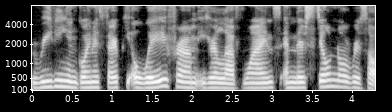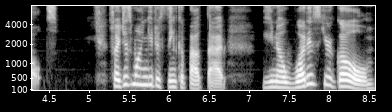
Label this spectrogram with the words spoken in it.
reading and going to therapy away from your loved ones and there's still no results. So i just want you to think about that. You know what is your goal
